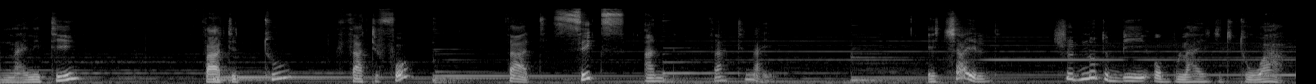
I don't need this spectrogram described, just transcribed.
19, 32, 34, 36, and 39. A child should not be obliged to work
